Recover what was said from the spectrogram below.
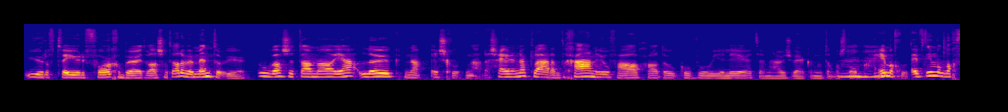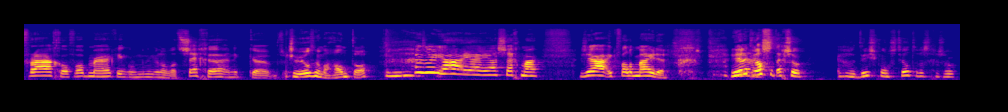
uur of twee uur ervoor gebeurd was. Toen hadden we mentoruur. Hoe was het allemaal? Ja, leuk. Nou, is goed. Nou, dan zijn we nou klaar om te gaan. Heel verhaal gehad ook over hoe je leert. En huiswerken moet allemaal. Mhm. Maar helemaal goed. Heeft iemand nog vragen of opmerkingen? Of moet iemand nog wat zeggen? En ik, eh ik heel snel mijn hand op. Hij zei, ja, ja, ja, zeg maar. Dus ja, ik val op meiden. En Ja. was het echt zo... Echt zo drie seconden stilte was echt zo...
